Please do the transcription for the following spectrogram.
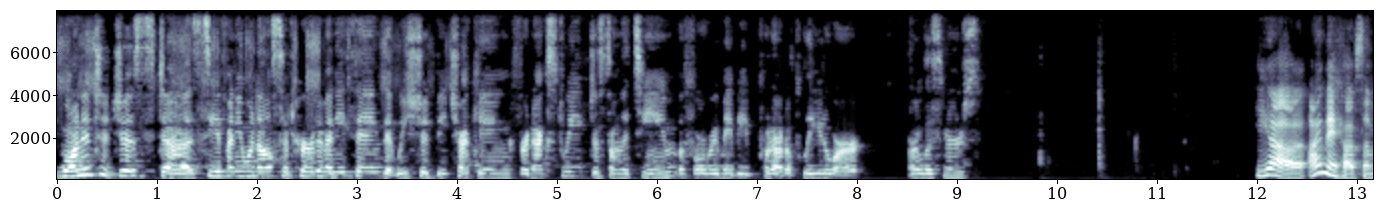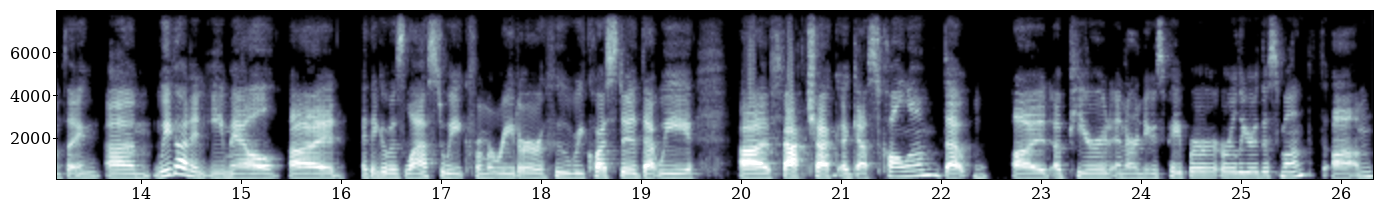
wanted to just uh, see if anyone else had heard of anything that we should be checking for next week, just on the team, before we maybe put out a plea to our our listeners. Yeah, I may have something. Um, we got an email, uh, I think it was last week, from a reader who requested that we uh, fact check a guest column that uh, appeared in our newspaper earlier this month. Um,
